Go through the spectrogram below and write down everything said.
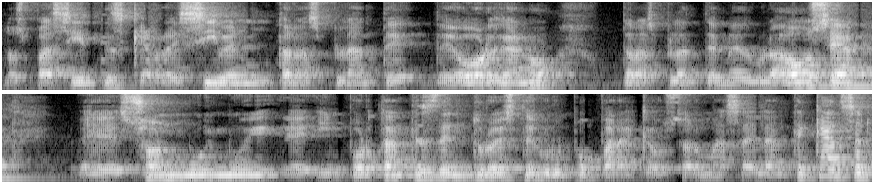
los pacientes que reciben un trasplante de órgano, un trasplante de médula ósea, son muy, muy importantes dentro de este grupo para causar más adelante cáncer.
